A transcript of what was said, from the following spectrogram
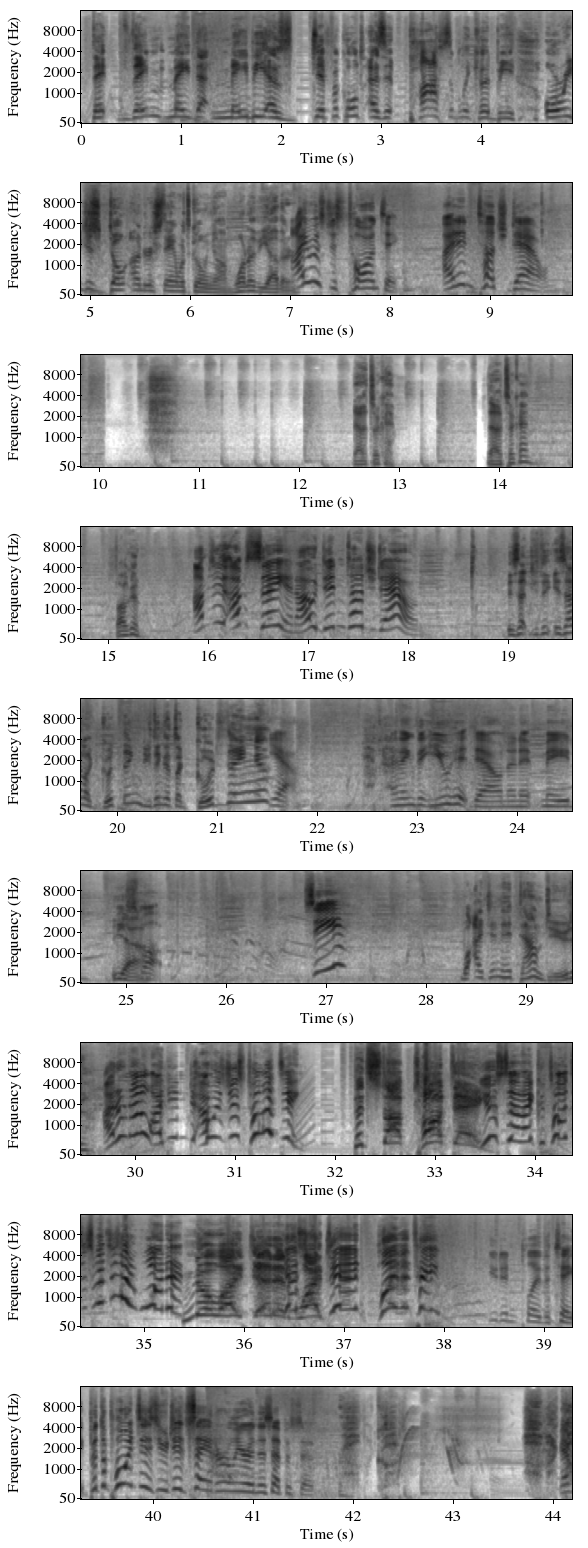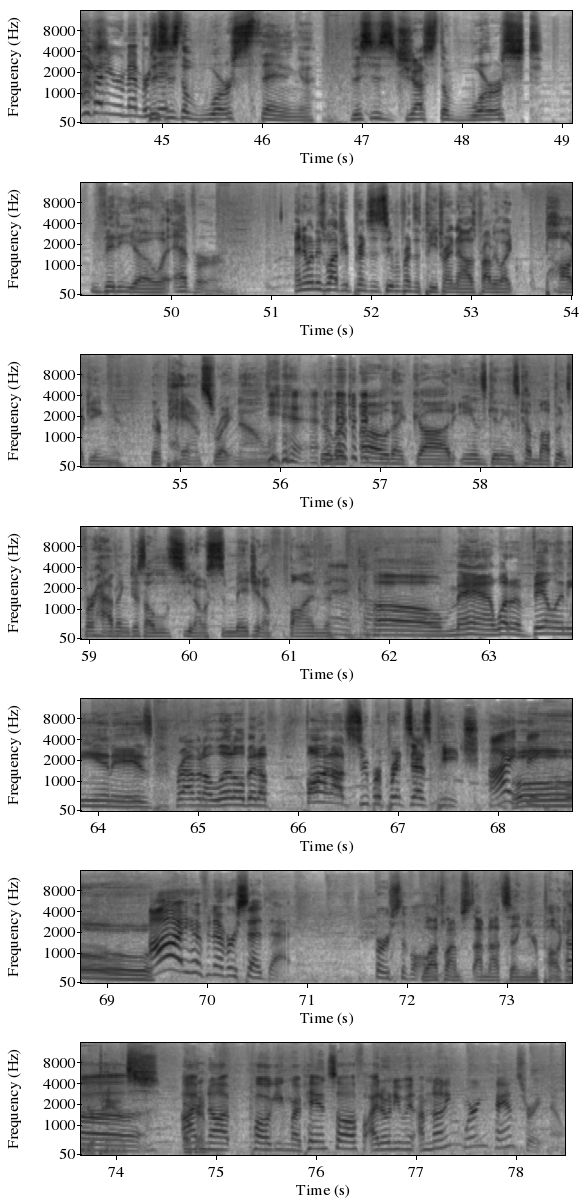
They they made that maybe as difficult as it possibly could be, or we just don't understand what's going on. One or the other. I was just taunting. I didn't touch down. no, it's okay. No, it's okay. It's all good. I'm just, I'm saying I didn't touch down. Is that do you think is that a good thing? Do you think that's a good thing? Yeah. I think that you hit down and it made me Yeah. swap. See? Well, I didn't hit down, dude. I don't know. I didn't. I was just taunting. Then stop taunting! You said I could taunt as much as I wanted. no, I didn't. Yes, Why you did. Play the tape. You didn't play the tape, but the point is, you did say it earlier in this episode. My god. My god. Everybody remembers This it. is the worst thing. This is just the worst video ever. Anyone who's watching Princess Super Princess Peach right now is probably like pogging their pants right now. They're like, "Oh, thank God, Ian's getting his comeuppance for having just a you know smidgen of fun." Come oh man, what a villain Ian is for having a little bit of fun on Super Princess Peach. I oh. think- oh. I have never said that. First of all, well, that's why I'm I'm not saying you're pogging your Uh, pants. Okay. I'm not pogging my pants off. I don't even. I'm not even wearing pants right now.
